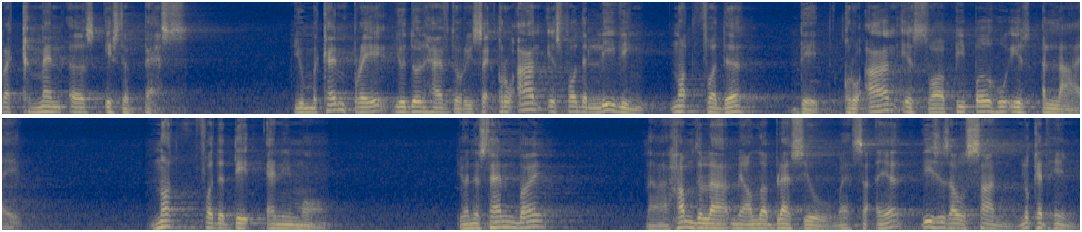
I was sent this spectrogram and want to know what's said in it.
recommend us is the best. You can pray, you don't have to recite. Quran is for the living, not for the dead. Quran is for people who is alive, not for the dead anymore. You understand, boy? Now, Alhamdulillah, may Allah bless you. My son, yeah? This is our son. Look at him.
